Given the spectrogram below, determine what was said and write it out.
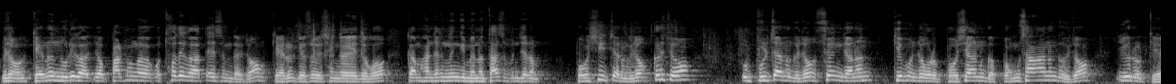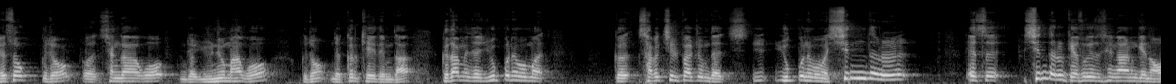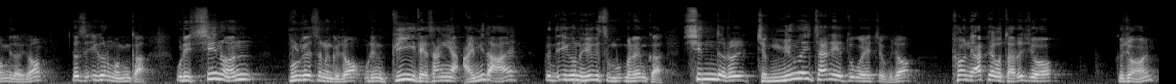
그죠? 개는 우리가 발판과 갖고 토대가 갖다 있습니다. 그죠? 개를 계속 생각해야 되고, 그럼 한 장 넘기면은 다섯 번째는 보시 있잖아요. 그죠? 그렇죠? 불자는 그죠? 수행자는 기본적으로 보시하는 거, 봉사하는 거, 그죠? 이거를 계속, 그죠? 어, 생각하고, 이제 유념하고, 그죠? 이제 그렇게 해야 됩니다. 그 다음에 이제 6번에 보면, 그 478조입니다. 6번에 보면 신들을, 신들을 계속해서 생각하는 게 나옵니다. 그죠? 그래서 이거는 뭡니까? 우리 신은 불교에서는 그죠? 우리는 귀 대상이 아닙니다. 근데 이거는 여기서 뭐랍니까? 신들을 정명의 자리에 두고 했죠. 그죠? 표현이 앞에하고 다르죠? 그죠?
